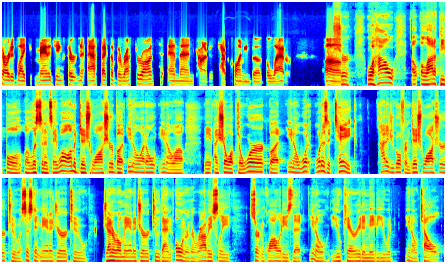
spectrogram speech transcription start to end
started like managing certain aspects of the restaurant and then kind of just kept climbing the, the ladder. Um, sure. Well, how a, a, lot of people uh, listen and say, "Well, I'm a dishwasher, but you know, I don't, you know, uh, I show up to work, but you know, what what does it take? How did you go from dishwasher to assistant manager to general manager to then owner? There were obviously certain qualities that you know you carried, and maybe you would, you know, tell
